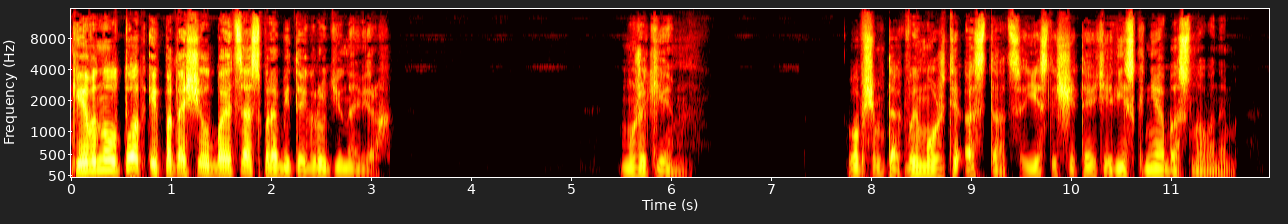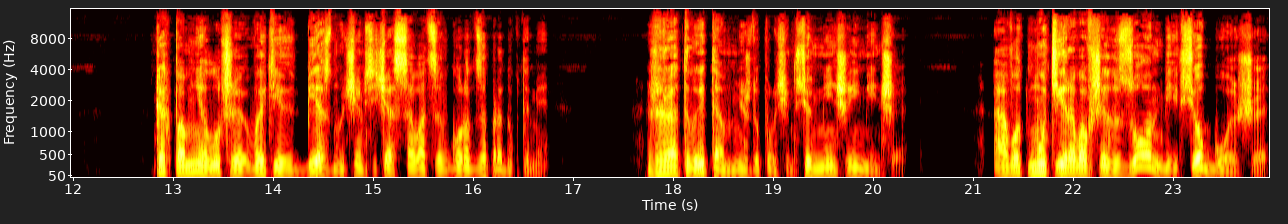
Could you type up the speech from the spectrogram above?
Кивнул тот и потащил бойца с пробитой грудью наверх. «Мужики, в общем так, вы можете остаться, если считаете риск необоснованным. Как по мне, лучше войти в бездну, чем сейчас соваться в город за продуктами. Жратвы там, между прочим, все меньше и меньше. А вот мутировавших зомби все больше.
